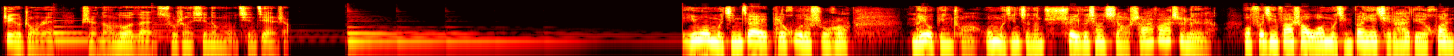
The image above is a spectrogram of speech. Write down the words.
这个重任只能落在苏胜新的母亲肩上。因为我母亲在陪护的时候。没有病床，我母亲只能睡一个像小沙发之类的。我父亲发烧，我母亲半夜起来还得换，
